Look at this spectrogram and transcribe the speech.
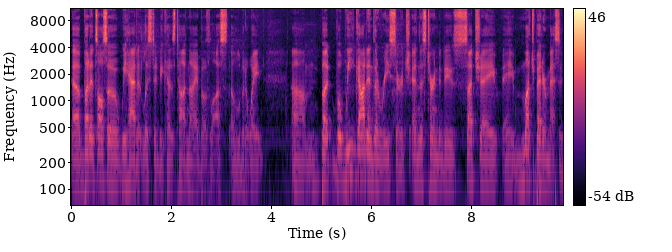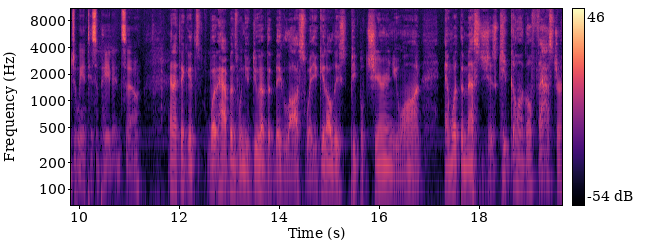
uh, but it's also we had it listed because Todd and I had both lost a little bit of weight. Um, but but we got into the research, and this turned into such a, a much better message than we anticipated. So And I think it's what happens when you do have the big loss weight. You get all these people cheering you on. And what the message is keep going, go faster,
